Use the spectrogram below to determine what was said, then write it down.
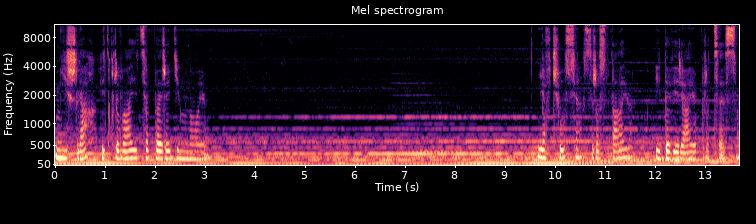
Мій шлях відкривається переді мною. Я вчуся, зростаю і довіряю процесу.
